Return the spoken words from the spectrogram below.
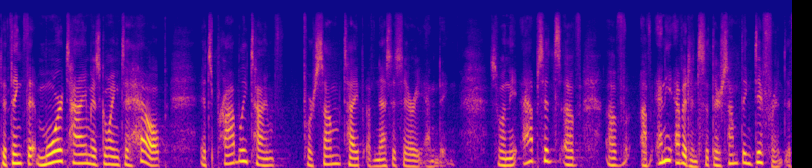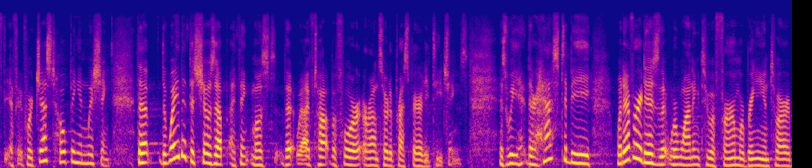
to think that more time is going to help, it's probably time for some type of necessary ending. So, in the absence of, of, of any evidence that there's something different, if, if, if, we're just hoping and wishing, the, the way that this shows up, I think most that I've taught before around sort of prosperity teachings, is we, there has to be whatever it is that we're wanting to affirm, we're bringing into our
